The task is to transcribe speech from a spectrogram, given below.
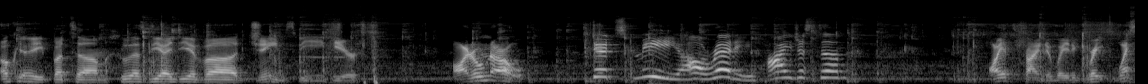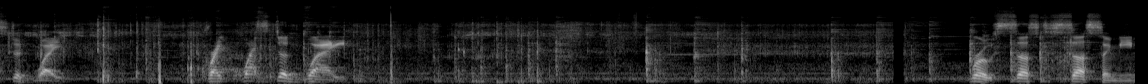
Okay, but um, who has the idea of uh James being here? I don't know. It's me already. I just, um, I have to find a way to Great Western Way. Great Western Way. Bro, sus to sus, I mean.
